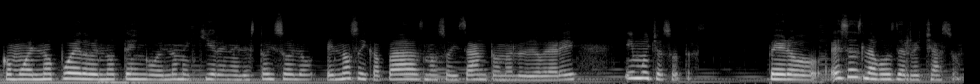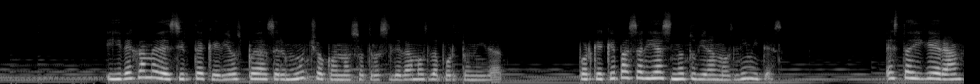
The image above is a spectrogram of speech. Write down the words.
como el no puedo, el no tengo, el no me quieren, el estoy solo, el no soy capaz, no soy santo, no lo lograré y muchos otros. Pero esa es la voz de rechazo, y déjame decirte que Dios puede hacer mucho con nosotros si le damos la oportunidad. Porque ¿qué pasaría si no tuviéramos límites? Esta higuera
